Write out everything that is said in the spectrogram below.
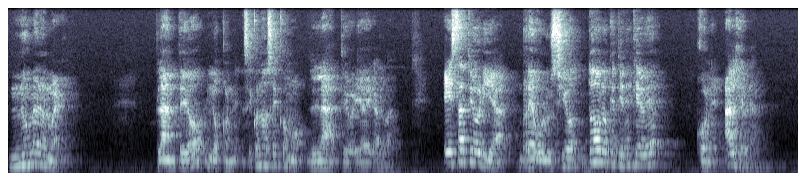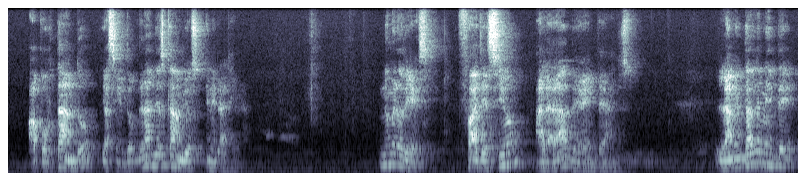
Número 9. Planteó lo que se conoce como la teoría de Galois. Esta teoría revolucionó todo lo que tiene que ver con el álgebra, aportando y haciendo grandes cambios en el álgebra. Número 10. Falleció a la edad de 20 años. Lamentablemente,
